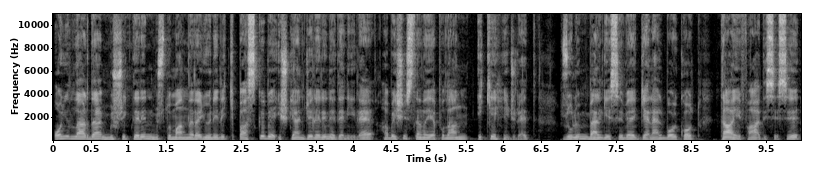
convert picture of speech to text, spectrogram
O yıllarda müşriklerin Müslümanlara yönelik baskı ve işkenceleri nedeniyle Habeşistan'a yapılan iki hicret, zulüm belgesi ve genel boykot, Taif hadisesi,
